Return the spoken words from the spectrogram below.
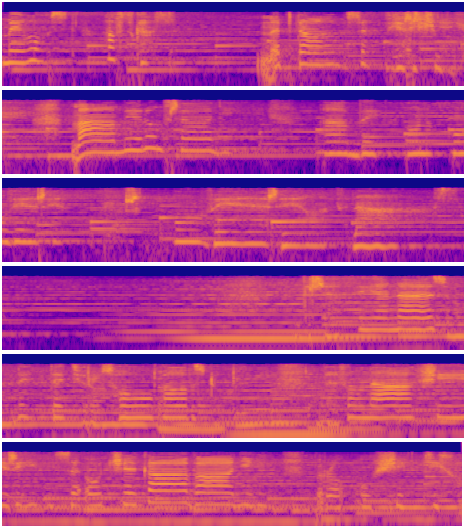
milost a vzkaz. Neptám se, věříš mě, mám jenom přání, aby on uvěřil, uvěřil v nás. Dřevěné zvony teď rozhoupal vzduch, ve vlnách šíří se očekávání, pro uši ticho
